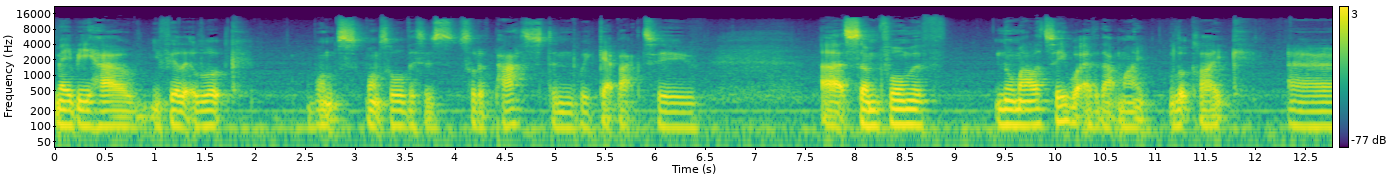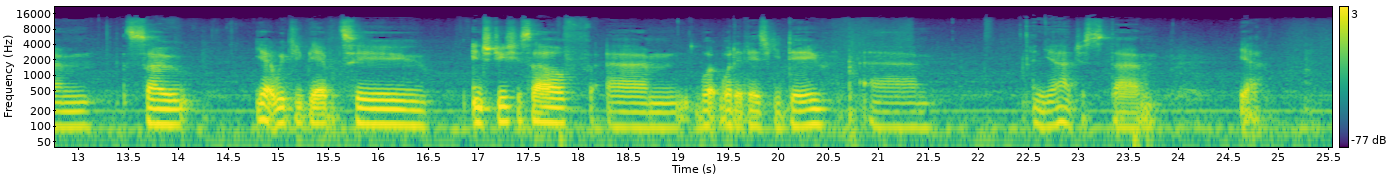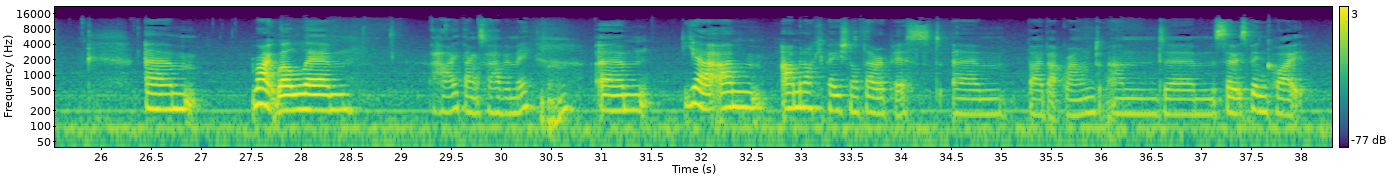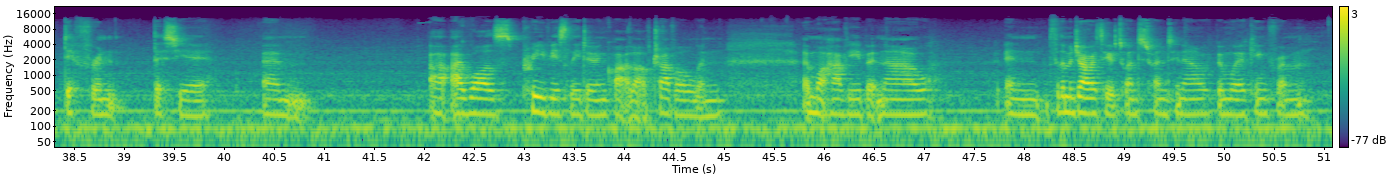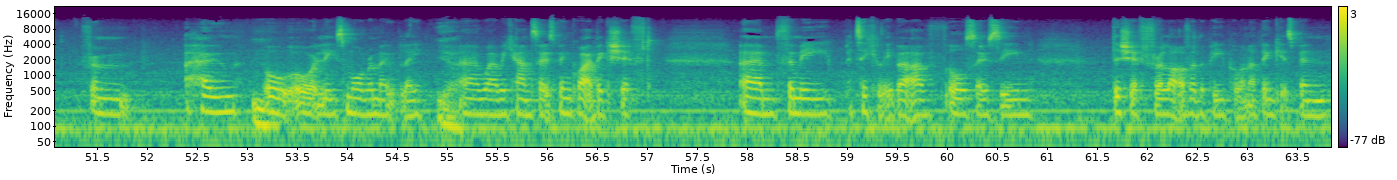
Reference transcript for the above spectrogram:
maybe how you feel it'll look once once all this is sort of passed and we get back to uh, some form of normality, whatever that might look like. Um, so, yeah, would you be able to introduce yourself, um, what what it is you do, um, and yeah, just um, yeah. Um, right. Well, um, hi. Thanks for having me. Um, yeah, I'm I'm an occupational therapist um, by background, and um, so it's been quite different this year. Um, I, I was previously doing quite a lot of travel and and what have you, but now, in for the majority of twenty twenty now, I've been working from from home Mm. or or at least more remotely Yeah. uh, where we can. So it's been quite a big shift um, for me, particularly, but I've also seen the shift for a lot of other people, and I think it's been,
